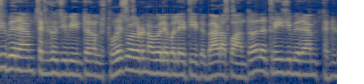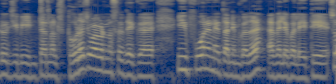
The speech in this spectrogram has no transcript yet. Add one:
G B RAM thirty two G B internal storage ಒಳಗಡೆ ಅವೈಲೇಬಲ್ ಐತಿ. ಇದು ಬೇಡಪ್ಪ ಅಂತಂದ್ರೆ three G B RAM thirty two G B internal storage ಒಳಗಡೆ ಸದ್ಯಕ್ಕೆ ಈ ಫೋನ್ ಏನೈತೆ ನಿಮ್ಗೆ ಅದು ಅವೈಲೇಬಲ್ ಐತಿ. ಸೊ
